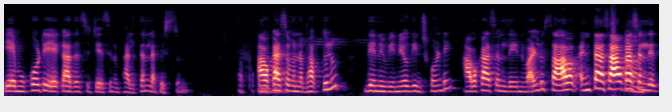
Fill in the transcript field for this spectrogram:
ఏ ముక్కోటి ఏకాదశి చేసిన ఫలితం లభిస్తుంది. అవకాశం ఉన్న భక్తులు దీన్ని వినియోగించుకోండి. అవకాశం లేని వాళ్ళు సావ ఎంత సావకాశం లేదు.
